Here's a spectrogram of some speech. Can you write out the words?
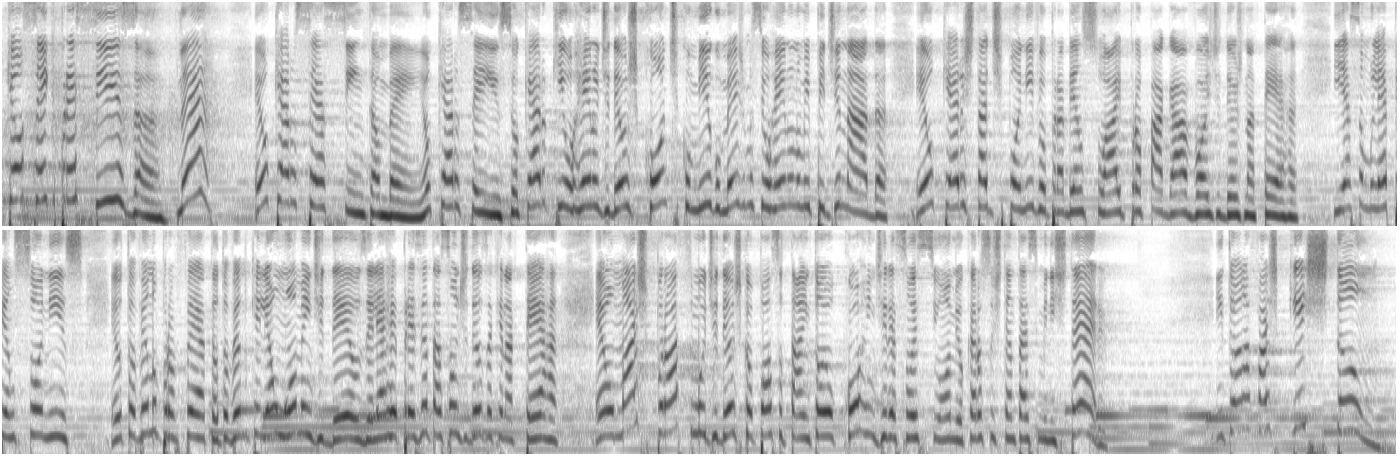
porque eu sei que precisa, né? Eu quero ser assim também. Eu quero ser isso. Eu quero que o reino de Deus conte comigo, mesmo se o reino não me pedir nada. Eu quero estar disponível para abençoar e propagar a voz de Deus na terra. E essa mulher pensou nisso. Eu estou vendo o profeta, eu estou vendo que ele é um homem de Deus, ele é a representação de Deus aqui na terra. É o mais próximo de Deus que eu posso estar. Então eu corro em direção a esse homem. Eu quero sustentar esse ministério. Então ela faz questão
